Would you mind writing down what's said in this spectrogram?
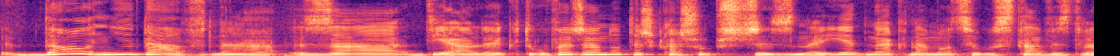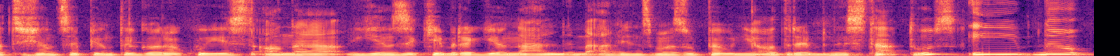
Do niedawna za dialekt uważano też kaszubszczyznę, jednak na mocy ustawy z 2005 roku jest ona językiem regionalnym, a więc ma zupełnie odrębny status. I no,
